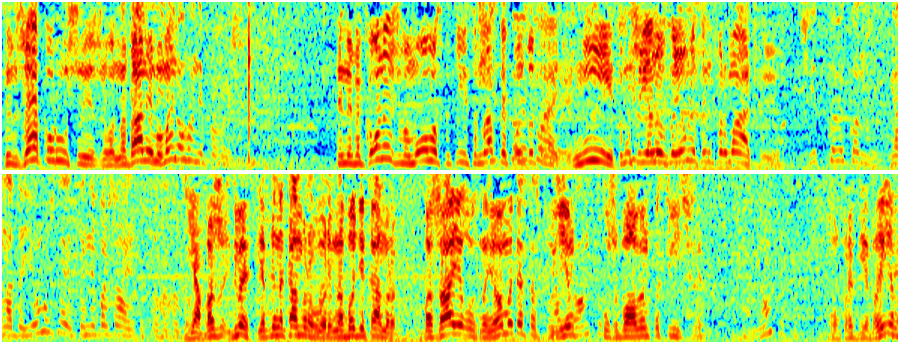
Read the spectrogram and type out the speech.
ти вже порушуєш його. На даний Я момент Нічого не порушую. Ти не виконуєш вимогу статті 18 Чітко пункту 3. виконую. Ні, тому що я не ознайомлюся з інформацією. Чітко виконую. Я надаю можливість, ви не бажаєте цього робити. Я бажаю, дивись, я тобі на камеру говорю, на бодікамеру. Бажаю ознайомитися з твоїм Знайомтесь. службовим посвідченням. Знайомтеся. Ну, пред'яви його.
